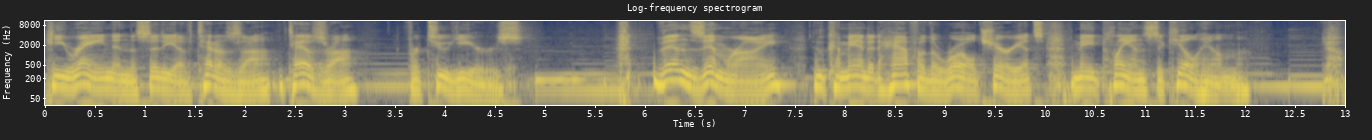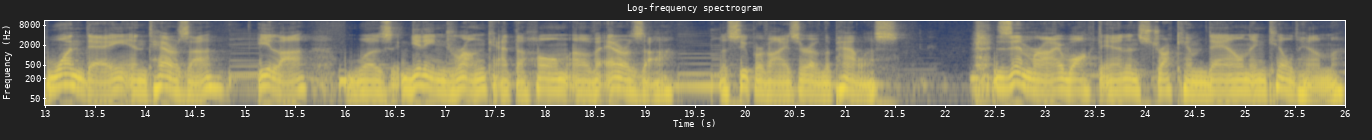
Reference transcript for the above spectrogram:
He reigned in the city of Tirzah for two years. Then Zimri, who commanded half of the royal chariots, made plans to kill him. One day in Tirzah, Elah was getting drunk at the home of Erzah, the supervisor of the palace. Zimri walked in and struck him down and killed him.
